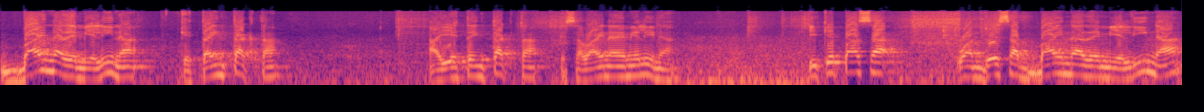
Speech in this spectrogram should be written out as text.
vaina de mielina que está intacta, ahí está intacta esa vaina de mielina, ¿y qué pasa cuando esa vaina de mielina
